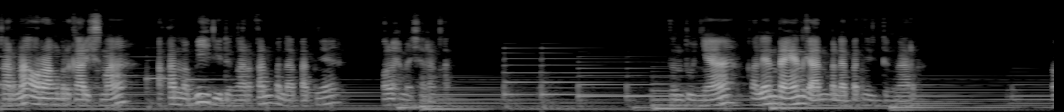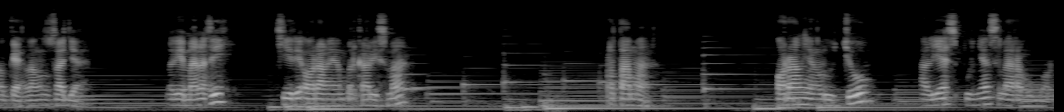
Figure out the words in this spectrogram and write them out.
karena orang berkarisma akan lebih didengarkan pendapatnya oleh masyarakat. Tentunya kalian pengen kan pendapatnya didengar. Oke, langsung saja. Bagaimana sih ciri orang yang berkarisma? Pertama, orang yang lucu alias punya selera humor.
